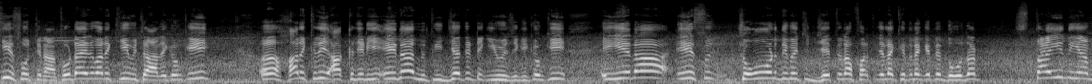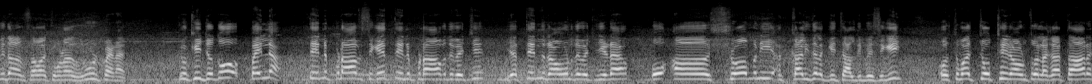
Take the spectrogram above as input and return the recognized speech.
ਕੀ ਸੋਚਣਾ, ਤੁਹਾਡਾ ਇਹਦੇ ਬਾਰੇ ਕੀ ਵਿਚਾਰ ਹੈ? ਕਿਉਂਕਿ ਹਰ ਇੱਕ ਦੀ ਅੱਖ ਜਿਹੜੀ ਹੈ, ਇਹ ਨਾ ਨਤੀਜੇ ਤੇ ਟਿਕੀ ਹੋਈ ਸੀਗੀ। ਕਿਉਂਕਿ ਇਹ ਨਾ ਇਸ ਚੋਣ ਦੇ ਵਿੱਚ ਜਿੱਤ ਦਾ ਫ਼ਰਕ ਜਿਹੜਾ ਕਿਤੇ ਨਾ ਕਿਤੇ 2027 ਦੀਆਂ ਵਿਧਾਨ ਸਭਾ ਚੋਣਾਂ ਜ਼ਰੂਰ ਪੈਣਾ ਕਿਉਂਕਿ ਜਦੋਂ ਪਹਿਲਾਂ ਤਿੰਨ ਪੜਾਅ ਸੀਗੇ, ਤਿੰਨ ਪੜਾਅ ਦੇ ਵਿੱਚ ਜਾਂ ਤਿੰਨ ਰਾਊਂਡ ਦੇ ਵਿੱਚ ਜਿਹੜਾ ਉਹ ਸ਼੍ਰੋਮਣੀ ਅਕਾਲੀ ਦਲ ਅੱਗੇ ਚੱਲਦੀ ਪਈ ਸੀਗੀ। ਉਸ ਤੋਂ ਬਾਅਦ ਚੌਥੇ ਰਾਊਂਡ ਤੋਂ ਲਗਾਤਾਰ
